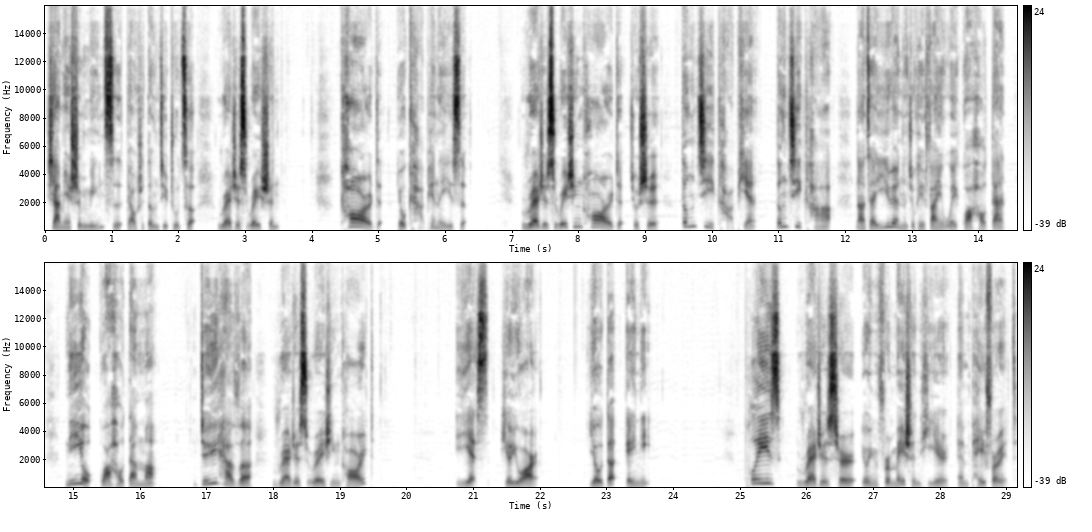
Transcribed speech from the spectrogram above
下面是名词表示登记注册。Registration card 有卡片的意思，registration card 就是登记卡片、登记卡。那在医院呢就可以翻译为挂号单。你有挂号单吗？Do you have a registration card？card？Yes, here you are. 有的给你。Please register your information here and pay for it.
